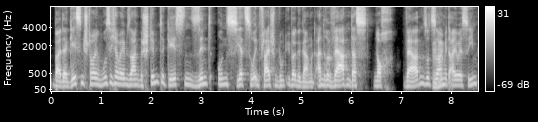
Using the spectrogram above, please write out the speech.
bei der Gestensteuerung muss ich aber eben sagen, bestimmte Gesten sind uns jetzt so in Fleisch und Blut übergegangen und andere werden das noch werden, sozusagen mhm. mit iOS 7.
